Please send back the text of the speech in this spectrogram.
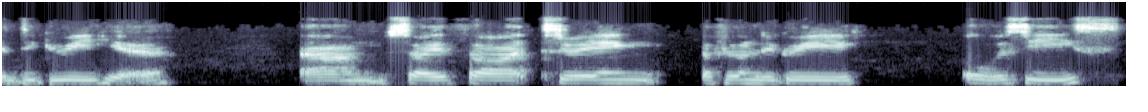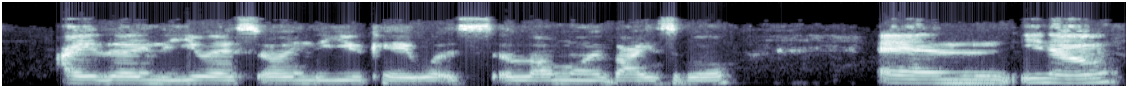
a degree here. Um, so I thought doing a film degree overseas, either in the US or in the UK, was a lot more advisable. And, you know,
